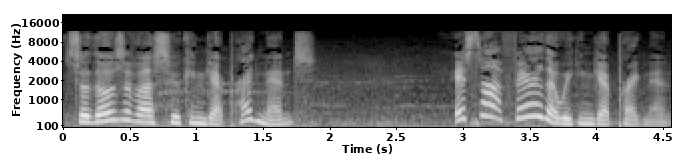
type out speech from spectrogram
So, those of us who can get pregnant it's not fair that we can get pregnant.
